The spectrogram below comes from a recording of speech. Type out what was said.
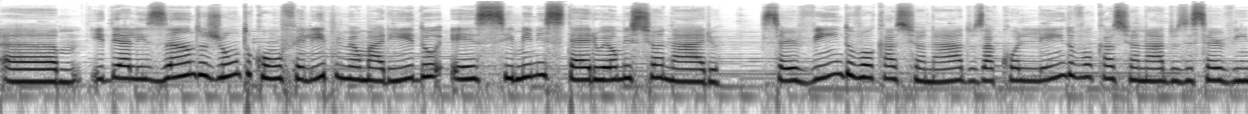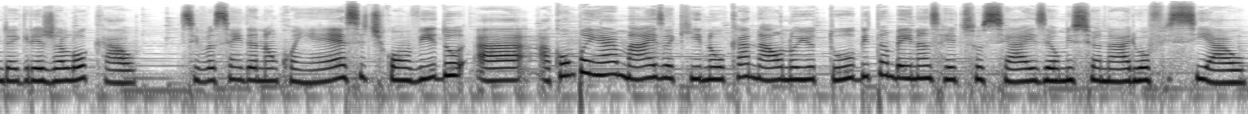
um, idealizando junto com o Felipe, meu marido, esse ministério Eu Missionário, servindo vocacionados, acolhendo vocacionados e servindo a igreja local. Se você ainda não conhece, te convido a acompanhar mais aqui no canal no YouTube e também nas redes sociais, é o Missionário Oficial.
